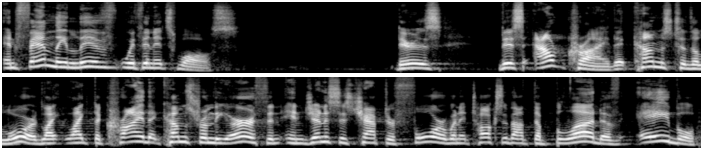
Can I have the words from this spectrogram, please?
and family live within its walls. There is this outcry that comes to the Lord, like, like the cry that comes from the earth in, in Genesis chapter 4, when it talks about the blood of Abel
